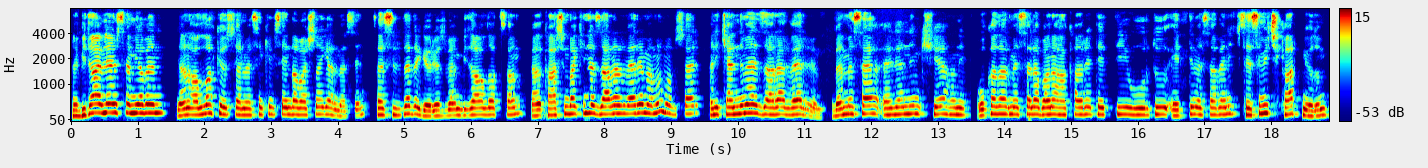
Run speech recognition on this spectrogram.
Hani bir daha evlenirsem ya ben yani Allah göstermesin kimsenin de başına gelmesin. Mesela sizde de görüyoruz ben bir daha aldatsam yani karşımdakine zarar veremem ama bu sefer hani kendime zarar veririm. Ben mesela evlendiğim kişiye hani o kadar mesela bana hakaret etti, vurdu, etti mesela ben hiç sesimi çıkartmıyordum.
